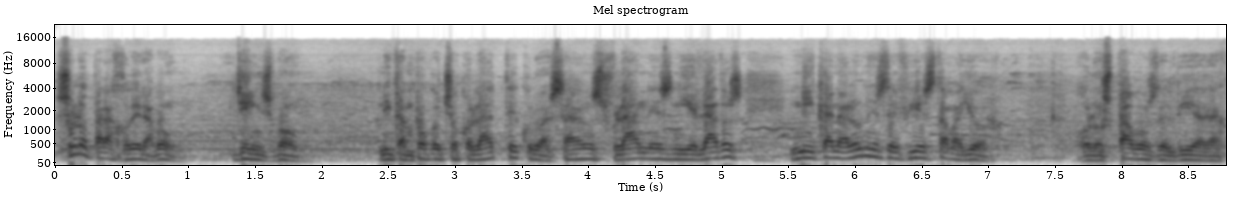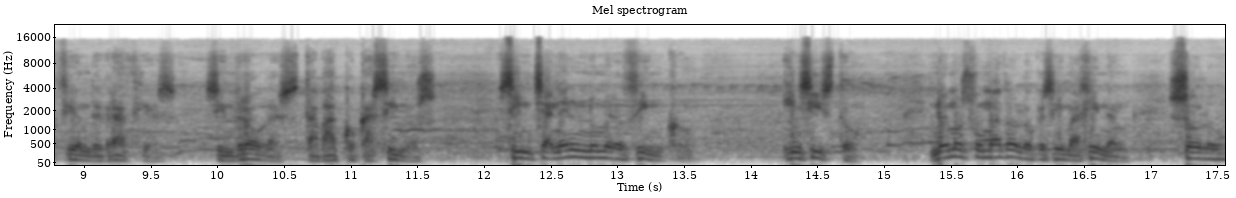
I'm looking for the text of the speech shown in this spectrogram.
Solo para joder a Bond, James Bond. Ni tampoco chocolate, croissants, flanes, ni helados, ni canalones de fiesta mayor. O los pavos del Día de Acción de Gracias, sin drogas, tabaco, casinos, sin Chanel número 5. Insisto, no hemos fumado lo que se imaginan, solo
